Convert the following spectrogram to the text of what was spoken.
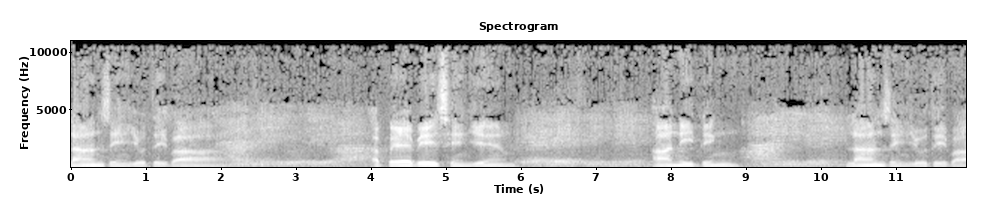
လမ်းစဉ်ယုတိပါအပယ်ဘေးဆင်ခြင်းအာနိသင်လမ်းစဉ်ယုတိပါ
